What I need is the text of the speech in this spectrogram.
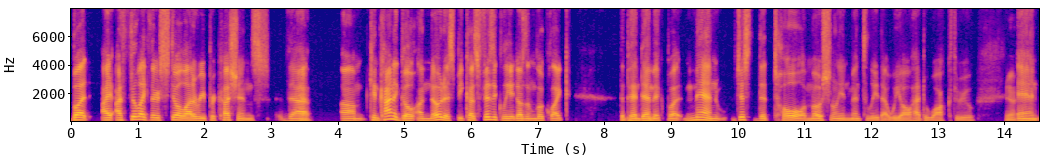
but i i feel like there's still a lot of repercussions that yeah. um, can kind of go unnoticed because physically it doesn't look like the pandemic but man just the toll emotionally and mentally that we all had to walk through yeah. and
